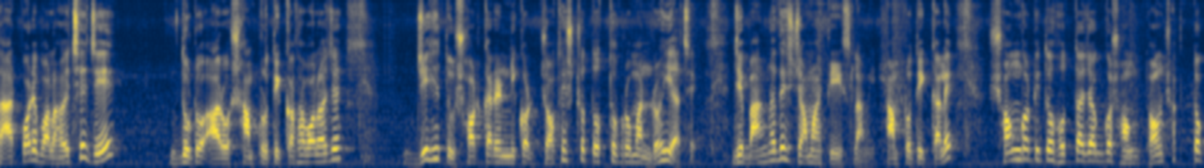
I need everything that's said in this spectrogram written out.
তারপরে বলা হয়েছে যে দুটো আরও সাম্প্রতিক কথা বলা হয়েছে। যেহেতু সরকারের নিকট যথেষ্ট তথ্য প্রমাণ রহিয়াছে যে বাংলাদেশ জামায়াতে ইসলামী সাম্প্রতিককালে সংগঠিত হত্যাযজ্ঞ ধ্বংসাত্মক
